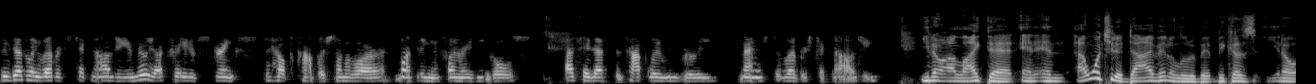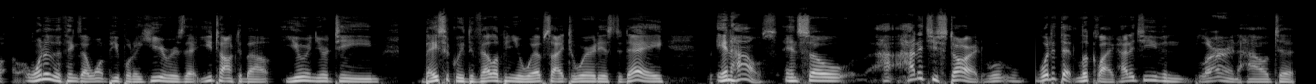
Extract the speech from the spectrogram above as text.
we've definitely leveraged technology and really our creative strengths to help accomplish some of our marketing and fundraising goals. I'd say that's the top way we've really managed to leverage technology. You know, I like that. And, and I want you to dive in a little bit because, you know, one of the things I want people to hear is that you talked about you and your team basically developing your website to where it is today in house. And so how did you start? What did that look like? How did you even learn how to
